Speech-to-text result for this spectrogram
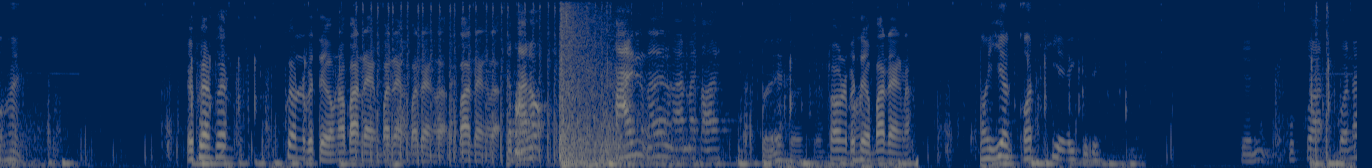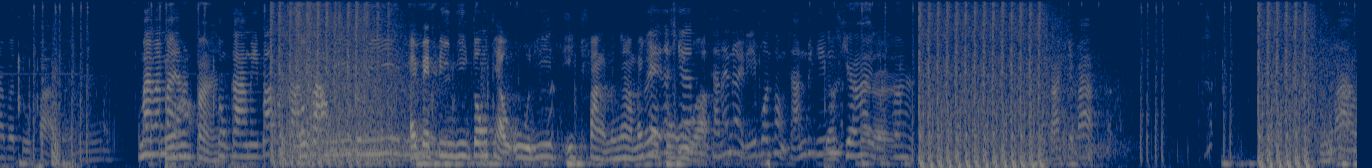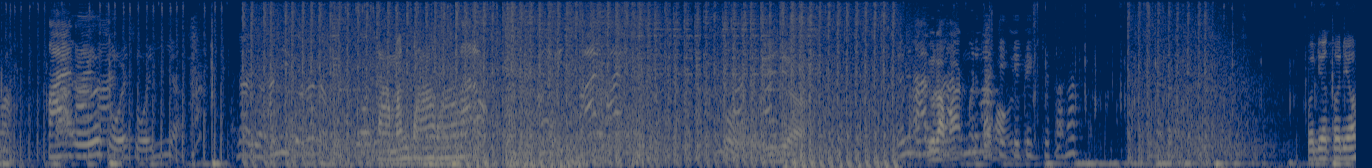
วกให้เฮ้ยเพื่อนเพื่อนเพื่อนมันไปเติมนะบ้านแดงบ้านแดงบ้านแดงละบ้านแดงละจะตายแล้วตายหนึ่งตายหนึ่งตายไม่ตายเว้ยเพื่อนมันไปเติมบ้านแดงนะเอาเหี้ยก๊อตเหี้ยกูดิ เดี๋ยวกูกลัวกลัวหน้าประตูเปล่าเลยไม่ไม่ไม่เออมันป่าตรงกลางมีบ้านตรงกลางตรงกลางมีตรงนี้ไอไปปีนยิงตรงแถวอู่ที่อีกฝั่งนึงอะไม่เฮ้ใช่ยตรงเคลียอู่ร์สออะงชั้นให้หน่อยดิบนสองชั้นพี่คิมเดี๋ยวเคลียร์ให้เดี๋ยวเคลียร์ให้กลางเจ็บมากตายว่ะตายเอตายอตายสวยสวยเฮีย น่าเดี๋ยวอันนี้ ตามมันดาดาตาแล้วโอ้ยเหี้ยอยู่หลังบ้านมืดเก็บเก็บเก็บเก็บมากตัวเดียวตัวเดียว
